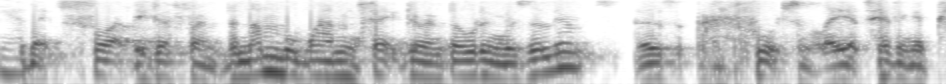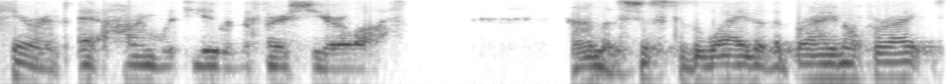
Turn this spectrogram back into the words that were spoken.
Yeah. But that's slightly different. The number one factor in building resilience is, unfortunately, it's having a parent at home with you in the first year of life. Um, it's just the way that the brain operates,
